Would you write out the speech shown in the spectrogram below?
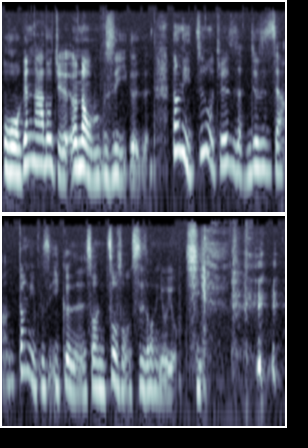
我跟他都觉得，哦，那我们不是一个人。当你，就是我觉得人就是这样，当你不是一个人的时候，你做什么事都很有勇气。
